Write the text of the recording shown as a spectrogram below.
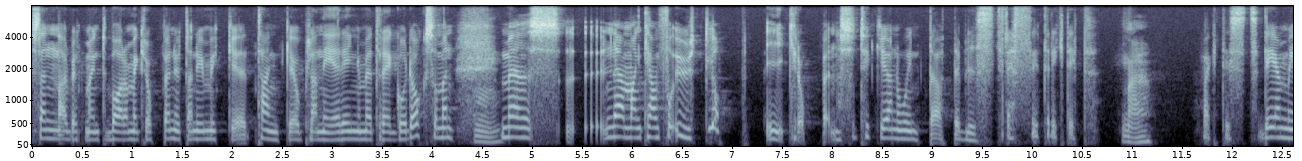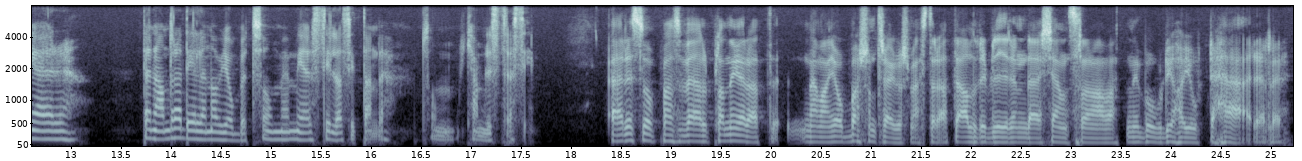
Sen arbetar man inte bara med kroppen, utan det är mycket tanke och planering med trädgård också. Men, men s- när man kan få utlopp i kroppen så tycker jag nog inte att det blir stressigt riktigt Nej. faktiskt. Det är mer den andra delen av jobbet som är mer stillasittande, som kan bli stressig. Är det så pass välplanerat när man jobbar som trädgårdsmästare att det aldrig blir den där känslan av att nu borde jag ha gjort det här eller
